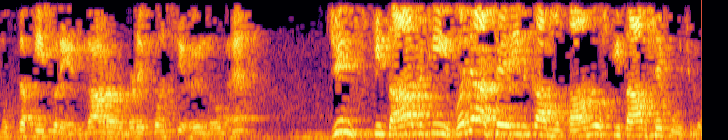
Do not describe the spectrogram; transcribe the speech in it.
متقی پرہیزگار اور بڑے پہنچے ہوئے لوگ ہیں۔ جن کتاب کی وجہ سے ان کا مقام اس کتاب سے پوچھ لو۔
